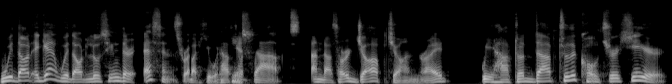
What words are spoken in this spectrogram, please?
without, again, without losing their essence, right? But he would have Yes. to adapt. And that's our job, John, right? We have to adapt to the culture here.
